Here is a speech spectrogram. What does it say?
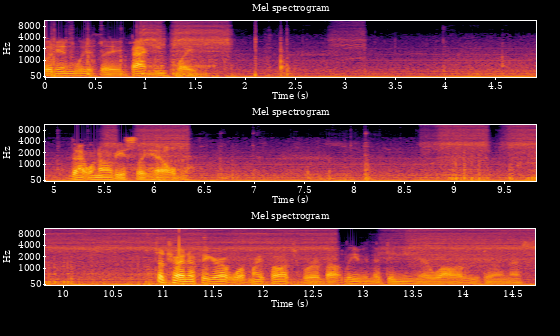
put in with a backing plate. That one obviously held. Still trying to figure out what my thoughts were about leaving the dinghy here while I was doing this.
